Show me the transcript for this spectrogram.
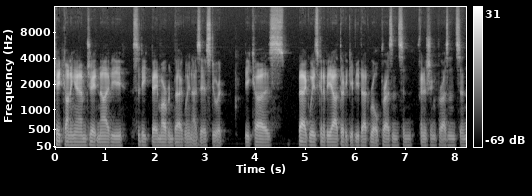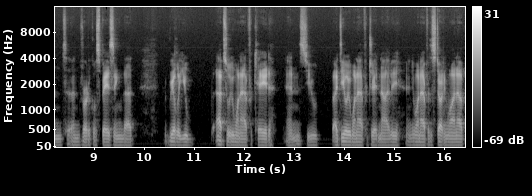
Cade Cunningham, Jaden Ivey, Saddiq Bey, Marvin Bagley, and Isaiah Stewart, because Bagley is going to be out there to give you that role presence and finishing presence and, and vertical spacing that really you absolutely want to have for Cade, and you ideally want to have for Jaden Ivey, and you want to have for the starting lineup,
